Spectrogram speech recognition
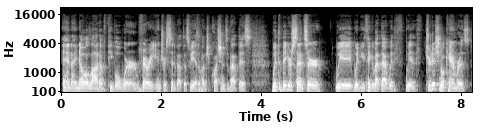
and I know a lot of people were very interested about this. We had a bunch of questions about this. With the bigger sensor, we, when you think about that with with traditional cameras,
